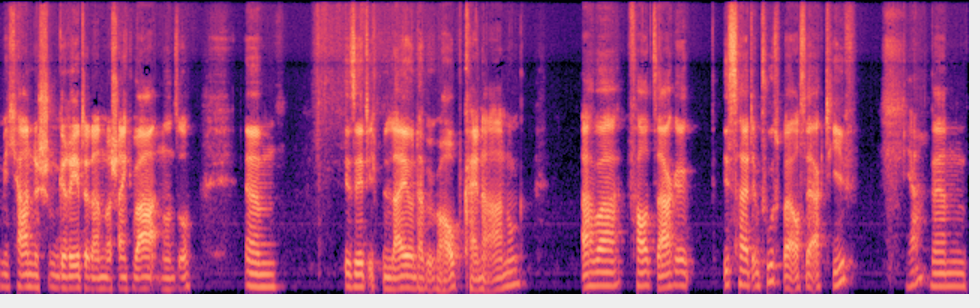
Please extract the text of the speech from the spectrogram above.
mechanischen Geräte dann wahrscheinlich warten und so. Ähm, ihr seht, ich bin Laie und habe überhaupt keine Ahnung. Aber Faut Sage ist halt im Fußball auch sehr aktiv. Ja? Denn,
